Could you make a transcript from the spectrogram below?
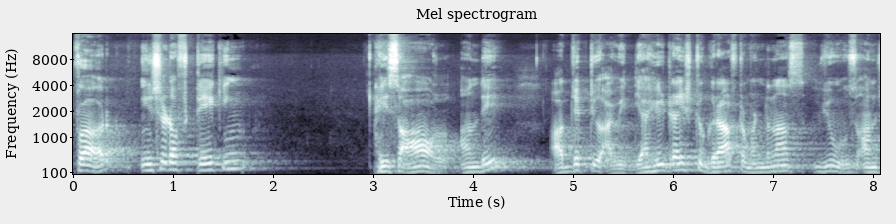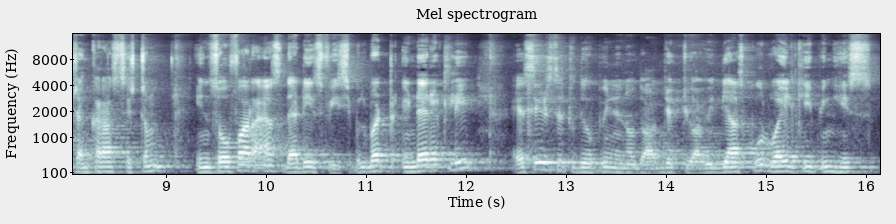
For instead of taking his all on the objective avidya, he tries to graft Mandana's views on Shankara's system insofar as that is feasible, but indirectly accedes to the opinion of the objective avidya school while keeping his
